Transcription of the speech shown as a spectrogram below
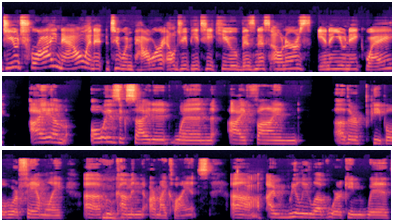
do you try now and it to empower LGBTQ business owners in a unique way? I am always excited when I find other people who are family uh, who Mm. come and are my clients. Um, Ah. I really love working with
